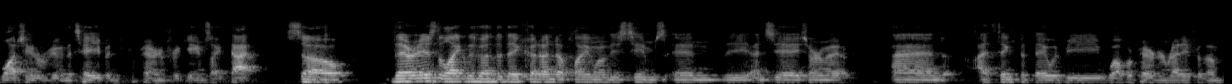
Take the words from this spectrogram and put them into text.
watching and reviewing the tape and preparing for games like that. So there is the likelihood that they could end up playing one of these teams in the NCAA tournament, and I think that they would be well prepared and ready for them.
